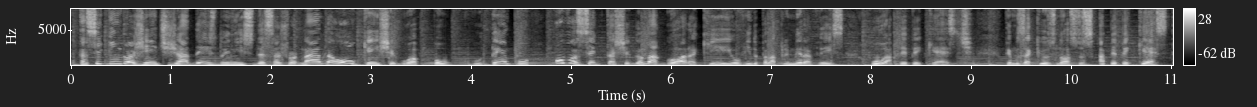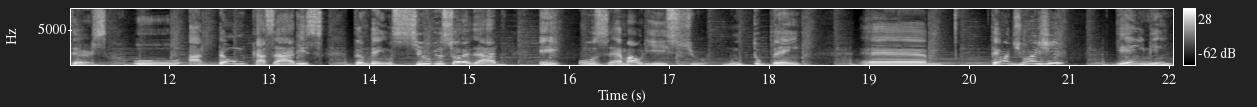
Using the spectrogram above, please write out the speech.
está é, seguindo a gente já desde o início dessa jornada, ou quem chegou há pouco tempo, ou você que está chegando agora aqui, ouvindo pela primeira vez o AppCast. Temos aqui os nossos AppCasters, o Adão Casares, também o Silvio Soledad e o Zé Maurício. Muito bem. É... Tema de hoje: game, hein?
